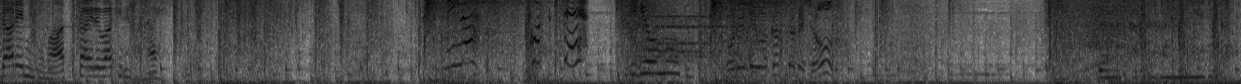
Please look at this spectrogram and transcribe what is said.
誰にでも扱えるわけではない。みんなこっち来て。治療モード。これで分かったでしょ？幻覚が見えるかし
